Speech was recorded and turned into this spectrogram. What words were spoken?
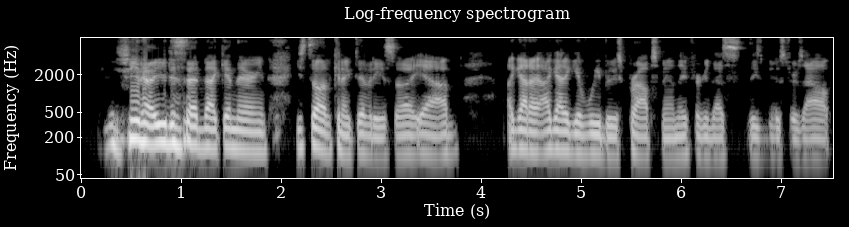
you know, you just head back in there, and you still have connectivity. So yeah, I'm, I gotta I gotta give WeBoost props, man. They figured that's these boosters out.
